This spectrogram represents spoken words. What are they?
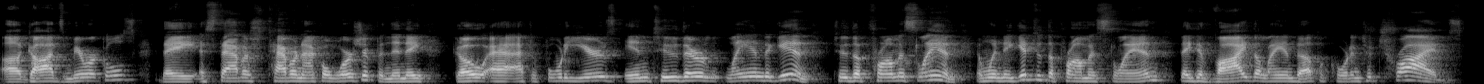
uh, God's miracles. They establish tabernacle worship and then they go after 40 years into their land again, to the promised land. And when they get to the promised land, they divide the land up according to tribes.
